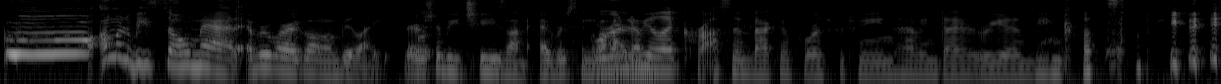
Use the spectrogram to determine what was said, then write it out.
Girl, I'm gonna be so mad. Everywhere I go, I'm gonna be like, there We're- should be cheese on every single We're gonna item. be like crossing back and forth between having diarrhea and being constipated.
